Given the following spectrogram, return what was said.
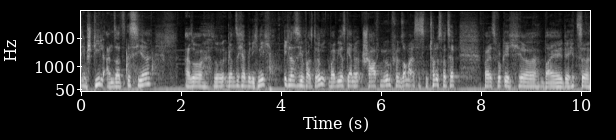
dem Stielansatz ist hier. Also so ganz sicher bin ich nicht. Ich lasse es jedenfalls drin, weil wir es gerne scharf mögen. Für den Sommer ist es ein tolles Rezept, weil es wirklich äh, bei der Hitze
